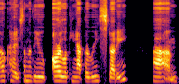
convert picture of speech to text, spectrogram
Okay, some of you are looking at the restudy. Um,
